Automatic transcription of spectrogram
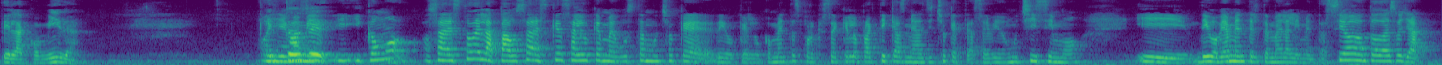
de la comida. Oye, Entonces, mami, ¿y, cómo, o sea, esto de la pausa es que es algo que me gusta mucho que, digo, que lo comentes porque sé que lo practicas, me has dicho que te ha servido muchísimo. Y digo, obviamente el tema de la alimentación, todo eso ya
